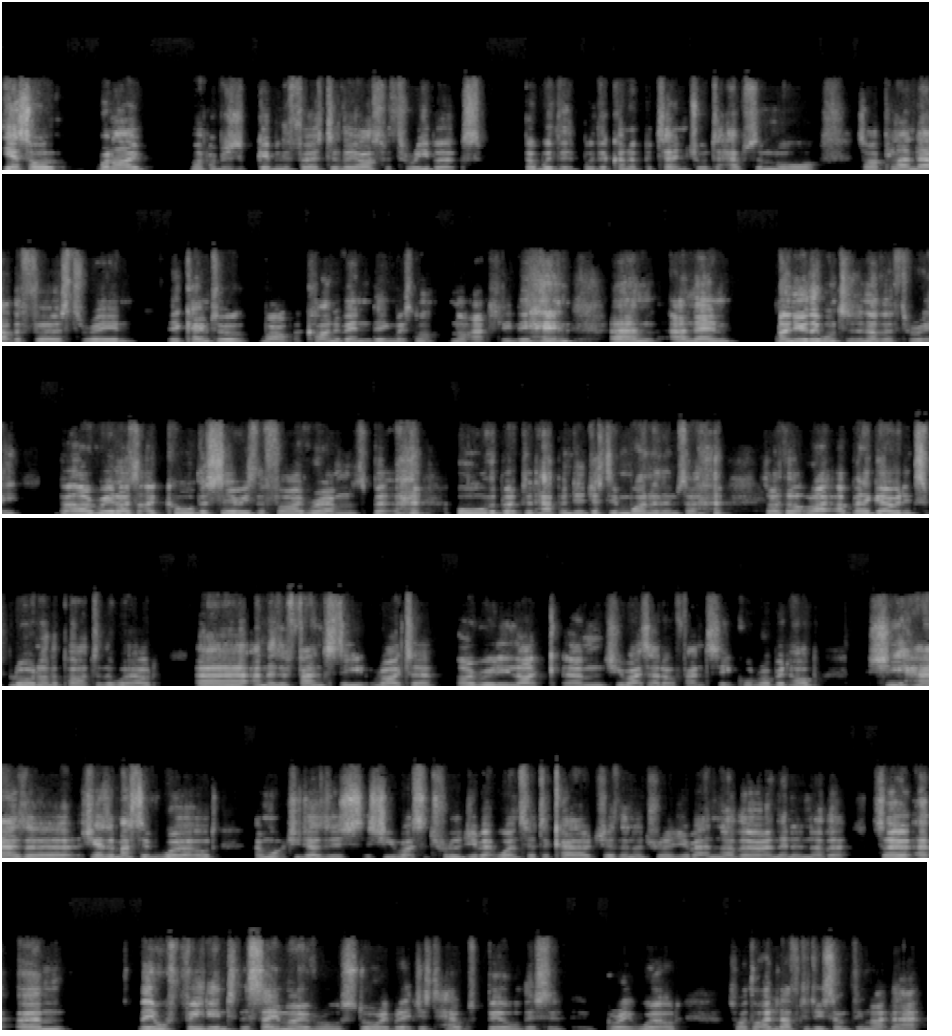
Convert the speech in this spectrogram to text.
Yeah, so when I my publisher gave me the first two, they asked for three books, but with the, with the kind of potential to have some more. So I planned out the first three, and it came to a, well a kind of ending, but it's not not actually the end. Um, and then I knew they wanted another three, but I realised I called the series the Five Realms, but all the books had happened in just in one of them. So, so I thought, right, I better go and explore another part of the world. Uh, and there's a fantasy writer I really like. Um, she writes adult fantasy called Robin Hobb. She has a she has a massive world, and what she does is she writes a trilogy about one set of characters, then a trilogy about another, and then another. So uh, um, they all feed into the same overall story, but it just helps build this uh, great world. So I thought I'd love to do something like that.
